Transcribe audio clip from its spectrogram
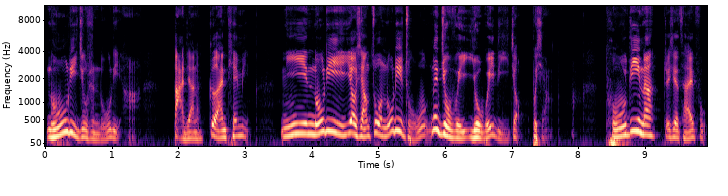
奴隶就是奴隶啊，大家呢各安天命。你奴隶要想做奴隶主，那就违有违礼教，不行。土地呢，这些财富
